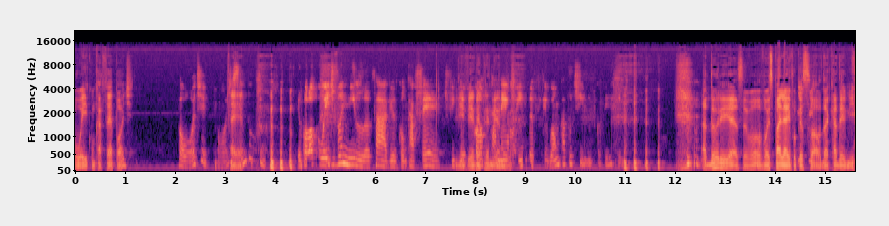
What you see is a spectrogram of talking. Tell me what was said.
Whey com café pode? Pode, pode, é. sem dúvida. Eu coloco whey de vanilla, Fábio, com café, fica, Vivendo coloco canela ainda, fica igual um cappuccino, fica perfeito. Adorei essa, vou, vou espalhar aí pro pessoal da academia.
